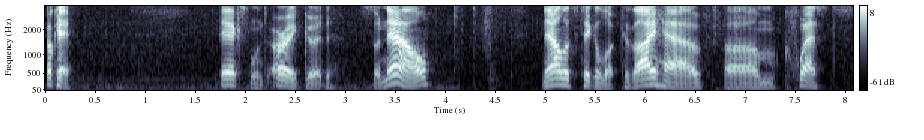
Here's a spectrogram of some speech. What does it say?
Okay. Excellent. All right, good. So now, now let's take a look because I have um, quests.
